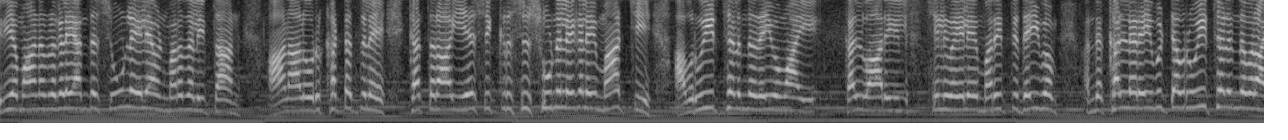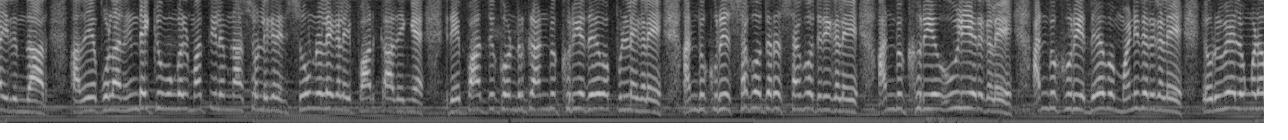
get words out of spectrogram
பிரியமானவர்களே அந்த சூழ்நிலையிலே அவன் மறுதளித்தான் ஆனால் ஒரு கட்டத்திலே கத்தராக இயேசு கிறிஸ்து சூழ்நிலைகளை மாற்றி அவர் உயிர் தெழுந்த தெய்வமாய் கல்வாரியில் சிலுவையிலே மறித்து தெய்வம். அந்த கல்லறை விட்டு அவர் உயிர்த்தெழுந்தவராயிருந்தார். அதே போல இன்றைக்கும் உங்கள் மத்தியிலும் நான் சொல்லுகிறேன் சூழ்நிலைகளை பார்க்காதீங்க. இதை பார்த்து கொண்டிருக்க அன்புக்குரிய தேவ பிள்ளைகளே அன்புக்குரிய சகோதர சகோதரிகளே அன்புக்குரிய ஊழியர்களே அன்புக்குரிய தேவ மனிதர்களே ஒருவேளை உங்களோட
